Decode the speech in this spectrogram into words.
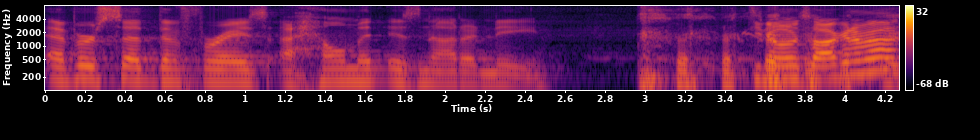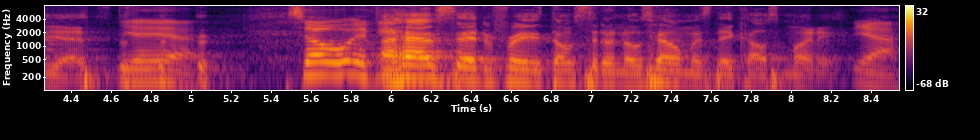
ever said the phrase "a helmet is not a knee"? Do you know what I'm talking about? Yes. Yeah, yeah. So if you, I have said the phrase, "Don't sit on those helmets. They cost money." yeah,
